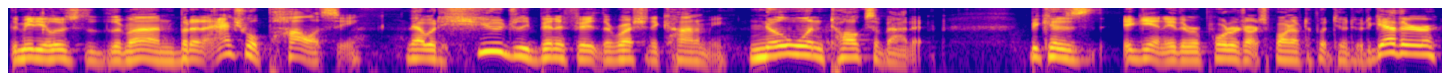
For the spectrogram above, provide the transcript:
the media loses their mind, but an actual policy that would hugely benefit the Russian economy, no one talks about it because again, either reporters aren't smart enough to put two and two together,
